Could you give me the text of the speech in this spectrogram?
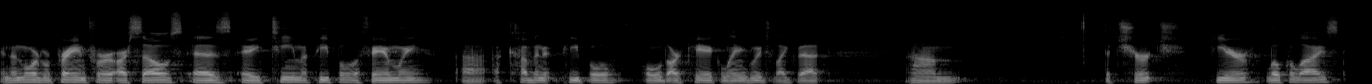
And then, Lord, we're praying for ourselves as a team of people, a family, uh, a covenant people, old archaic language like that. Um, the church here localized.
